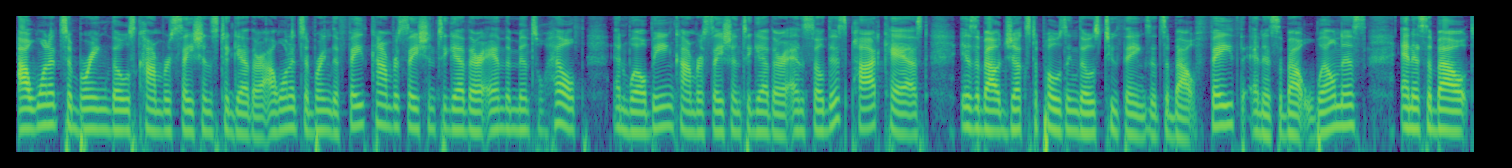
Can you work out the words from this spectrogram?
I wanted to bring those conversations together. I wanted to bring the faith conversation together and the mental health and well being conversation together. And so this podcast is about juxtaposing those two things it's about faith and it's about wellness and it's about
